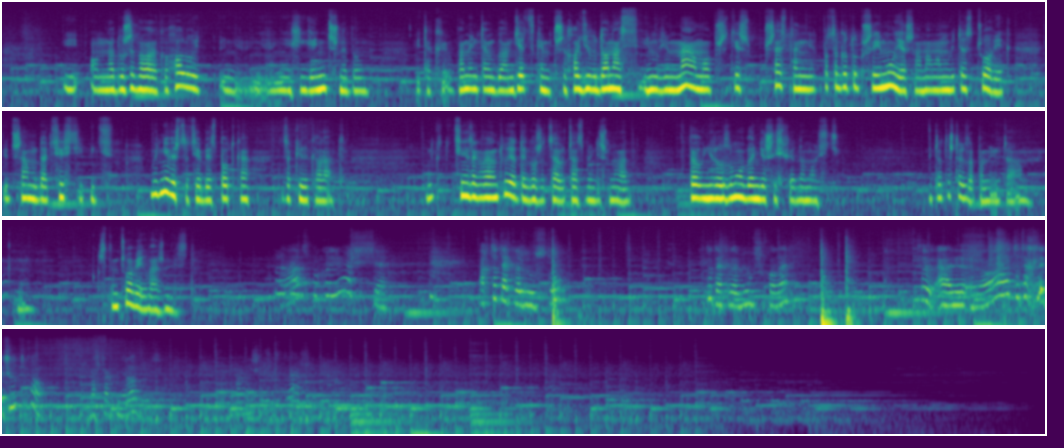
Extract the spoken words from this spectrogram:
I on nadużywał alkoholu i i nie- nie- niehigieniczny był. I tak pamiętam, byłam dzieckiem, przychodził do nas i mówi, mamo, przecież przestań, po co go tu przyjmujesz? A mama mówi, to jest człowiek i trzeba mu dać jeść i pić. Mówi, nie wiesz, co ciebie spotka za kilka lat. Nikt ci nie zagwarantuje tego, że cały czas będziesz miała w pełni rozumu, będziesz i świadomości. I to też tak zapamiętałam. Że ten człowiek ważny jest. A, uspokoiłaś się. A kto tak robił stół? Kto tak robił w szkole? Ale, no, to tak leciutko. Masz tak nie robić.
